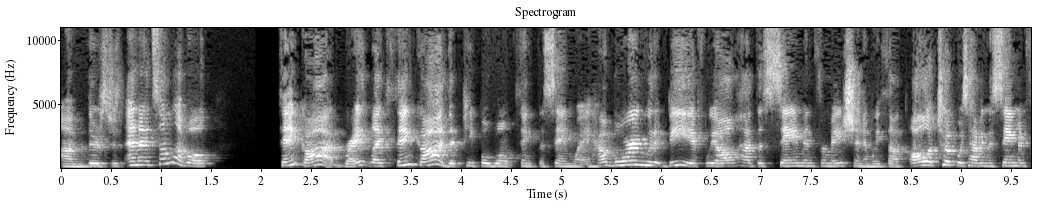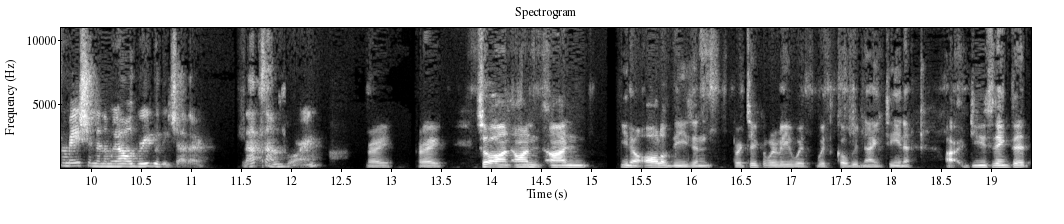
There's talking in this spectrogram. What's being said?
Um, there's just and at some level thank god right? Like thank god that people won't think the same way. How boring would it be if we all had the same information and we thought all it took was having the same information and then we all agreed with each other? That sounds boring. Right right. So on on on you know all of these and particularly with with covid-19 uh, do you think that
